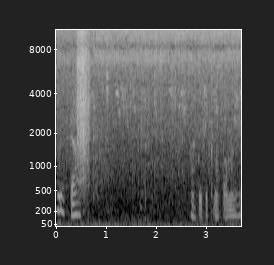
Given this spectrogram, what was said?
І так. А помию.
